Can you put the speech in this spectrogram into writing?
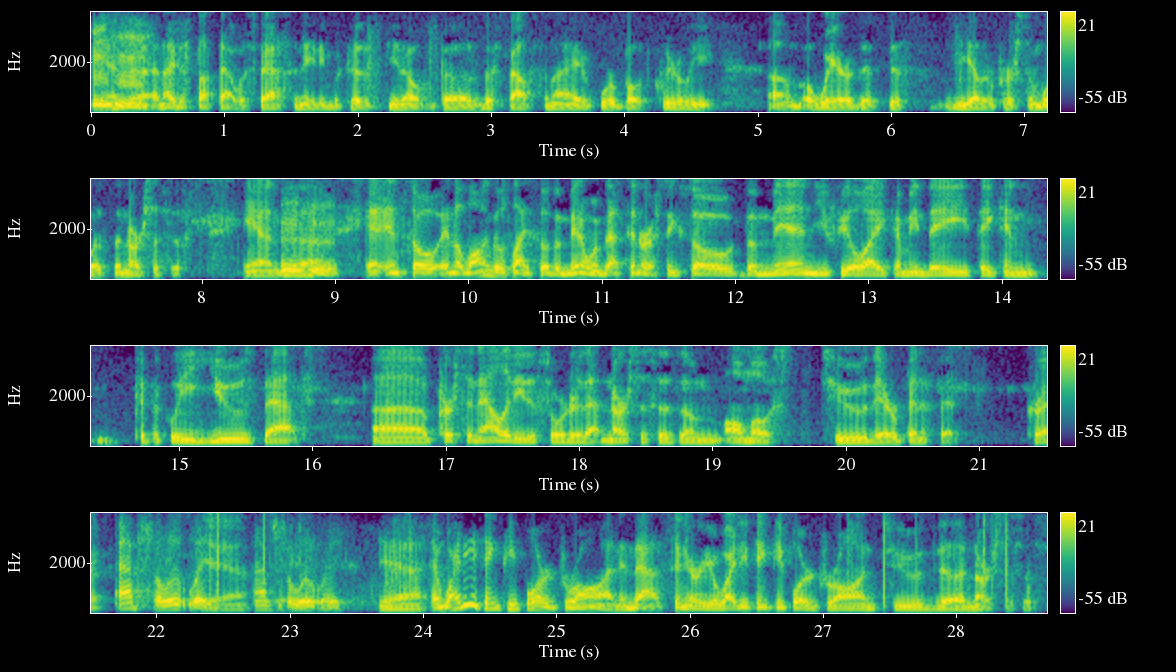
and, uh, and I just thought that was fascinating because you know the the spouse and I were both clearly um, aware that this the other person was the narcissist, and, uh, and and so and along those lines, so the men and women that's interesting. So the men, you feel like I mean they they can typically use that uh, personality disorder, that narcissism, almost to their benefit. Correct. Absolutely. Yeah. Absolutely. Yeah. And why do you think people are drawn in that scenario? Why do you think people are drawn to the narcissist?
